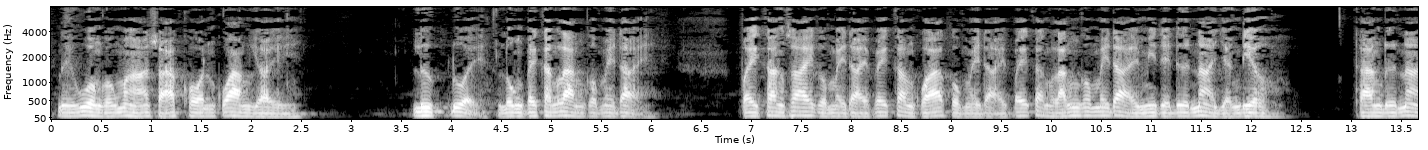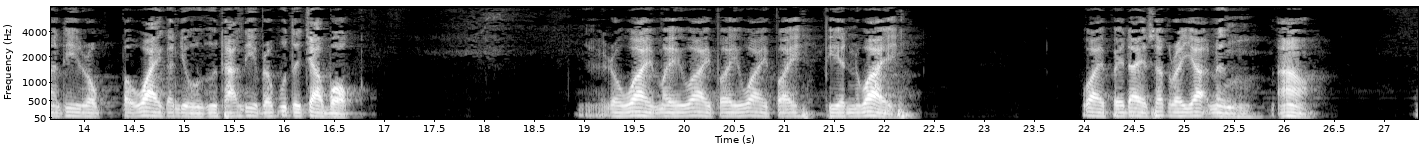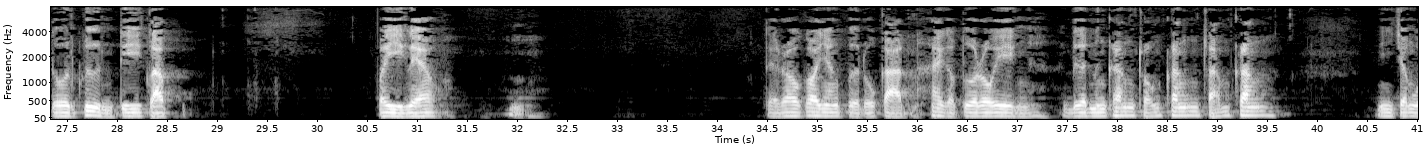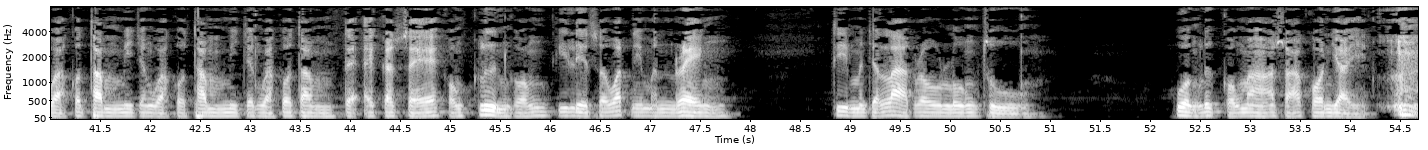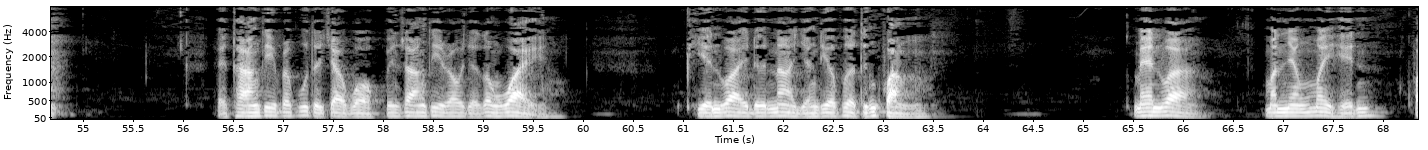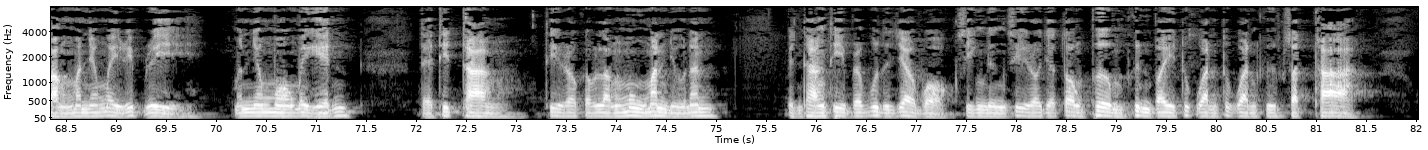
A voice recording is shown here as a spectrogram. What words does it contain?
ในห่วงของมหาสาครกว้างใหญ่ ลึกด้วย ลงไปข้างล่างก็ไม่ได้ ไปข้างซ้ายก็ไม่ได้ ไปข้างขวาก็ไม่ได้ ไปข้างหลังก็ไม่ได้ มีแต่เดินหน้าอย่างเดียว ทางเดินหน้าที่เราประไหว้กันอยู่ คือทางที่พระพุทธเจ้าบอก เราไหว้ไม่ไหว้ไปไหว้ไป เพียรไหว้ไหว้ไปได้สักระยะหนึ่งอ้าว โดนคลื่นตีกลับ ไปอีกแล้ว แต่เราก็ยังเปิดโอกาสให้กับตัวเราเอง เดือนหนึ่งครั้งสองครั้งสามครั้ง มีจังหวะก็ทำมีจังหวะก็ทำมีจังหวะก็ทำแต่ไอกระแสของคลื่นของกิเลสวัฏนี่มันแรง ที่มันจะลากเราลงสู่ห่วงลึกของมหาสาครใหญ่ แต่ทางที่พระพุทธเจ้าบอกเป็นทางที่เราจะต้องไหวเพียรว่ายเดินหน้าอย่างเดียวเพื่อถึงฝั่ง แม้นว่ามันยังไม่เห็นฝั่งมันยังไม่ริบรี มันยังมองไม่เห็น แต่ทิศทางที่เรากำลังมุ่งมั่นอยู่นั้น เป็นทางที่พระพุทธเจ้าบอก สิ่งหนึ่งที่เราจะต้องเพิ่มขึ้นไปทุกวันทุกวันคือศรัทธา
